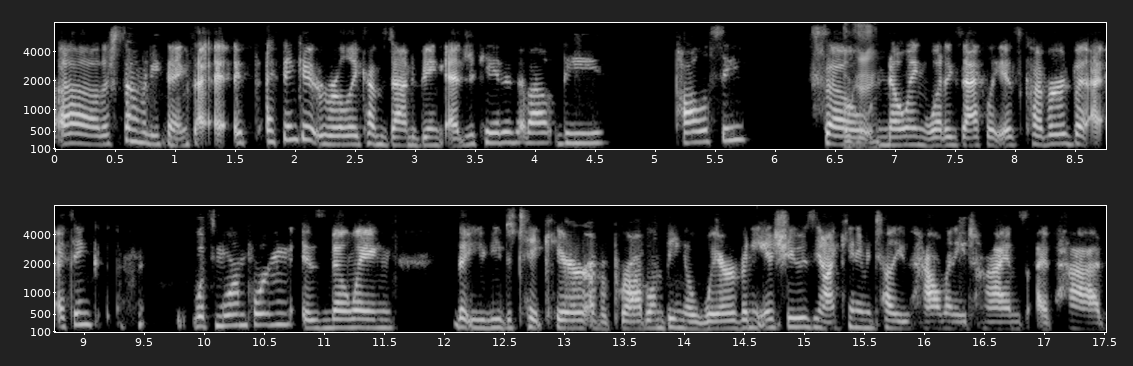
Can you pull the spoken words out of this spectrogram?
oh, there's so many things. I, it, I think it really comes down to being educated about the policy. So okay. knowing what exactly is covered. But I, I think what's more important is knowing that you need to take care of a problem, being aware of any issues. You know, I can't even tell you how many times I've had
